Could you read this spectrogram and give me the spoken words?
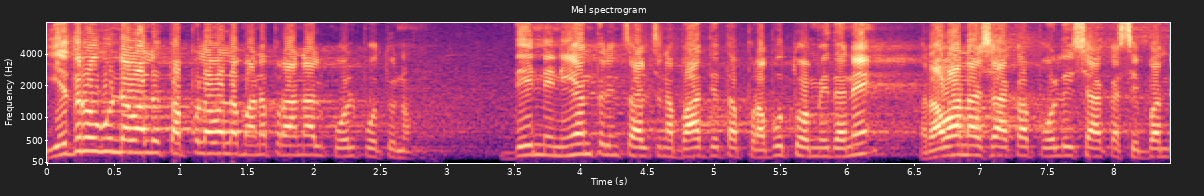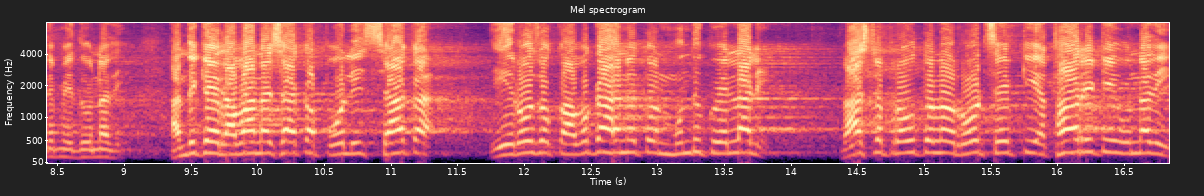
ఎదురుగుండే వాళ్ళు తప్పుల వల్ల మన ప్రాణాలు కోల్పోతున్నాం. దీన్ని నియంత్రించాల్సిన బాధ్యత ప్రభుత్వం మీదనే రవాణా శాఖ పోలీస్ శాఖ సిబ్బంది మీద ఉన్నది. అందుకే రవాణా శాఖ పోలీస్ శాఖ ఈరోజు ఒక అవగాహనతో ముందుకు వెళ్ళాలి. రాష్ట్ర ప్రభుత్వంలో రోడ్ సేఫ్టీ అథారిటీ ఉన్నది.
